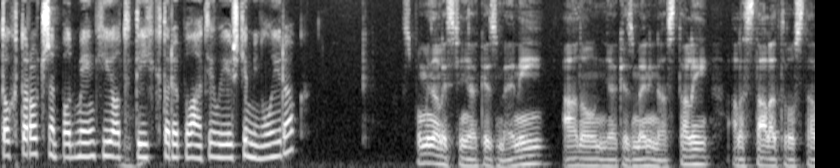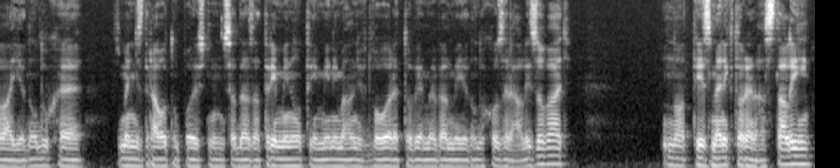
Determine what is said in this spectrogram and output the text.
tohto ročné podmienky od tých, ktoré platili ešte minulý rok? Spomínali ste nejaké zmeny, áno, nejaké zmeny nastali, ale stále to ostáva jednoduché. Zmeniť zdravotnú poisťovňu sa dá za 3 minúty, minimálne v dôvore to vieme veľmi jednoducho zrealizovať. No tie zmeny, ktoré nastali,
